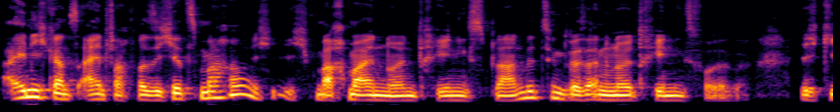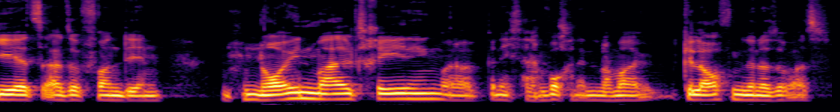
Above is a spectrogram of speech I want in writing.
eigentlich ganz einfach, was ich jetzt mache. Ich, ich mache mal einen neuen Trainingsplan beziehungsweise eine neue Trainingsfolge. Ich gehe jetzt also von den neunmal Training oder wenn ich dann am Wochenende nochmal gelaufen bin oder sowas,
